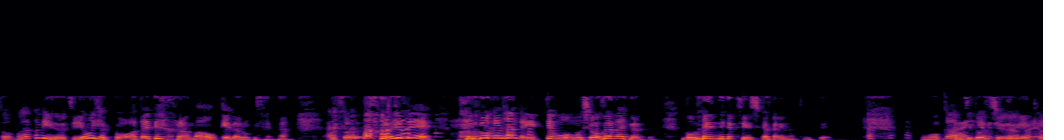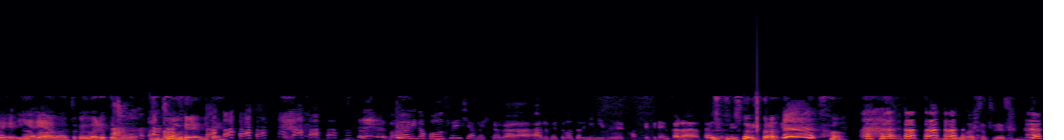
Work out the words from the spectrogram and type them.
そう、500ミリのうち400を与えてるから、まあ OK だろう、みたいな。で、それ、それで、子供がなんか言っても、もうしょうがないなって。ごめんねって言うしかないなと思って。もう、おかん自己中やけ、嫌やわ、とか言われても、あ、ごめん、みたいな。周りの放水車の人が、あの、ペットボトルに水貸してくれるから大丈夫ですそう。まずはちょっとですね、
